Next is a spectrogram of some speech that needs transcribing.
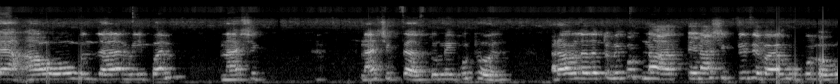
गोकुळ आओ बोलताय आहो मी पण नाशिक नाशिकचा तुम्ही कुठून? राहुल दादा तुम्ही कुठनं आहात? ते नाशिकचेच आहे बघा गोकुळ भाऊ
